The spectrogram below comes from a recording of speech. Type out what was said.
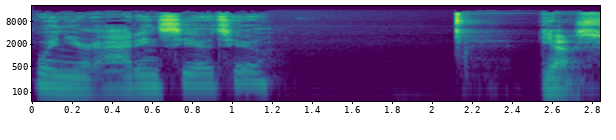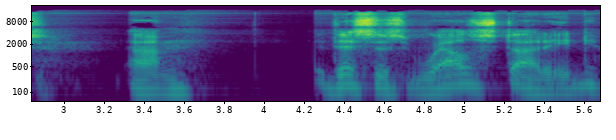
when you're adding CO2? Yes. Um, this is well studied,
